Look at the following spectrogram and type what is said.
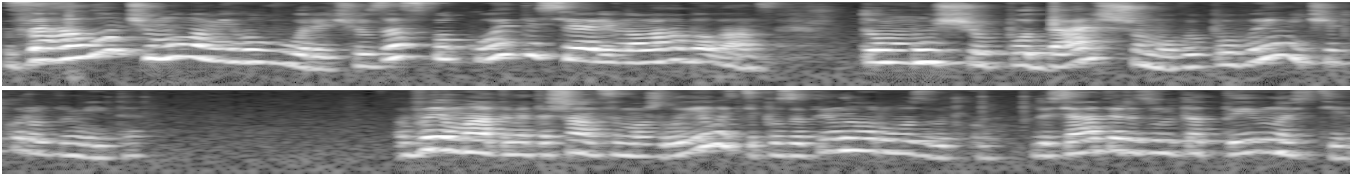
Загалом, чому вам і говорять, що заспокойтеся, рівновага баланс. Тому що в подальшому ви повинні чітко розуміти. Ви матимете шанси можливості позитивного розвитку, досягати результативності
